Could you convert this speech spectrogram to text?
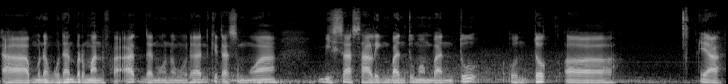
uh, mudah-mudahan bermanfaat dan mudah-mudahan kita semua bisa saling bantu membantu untuk uh, ya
